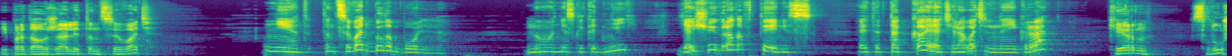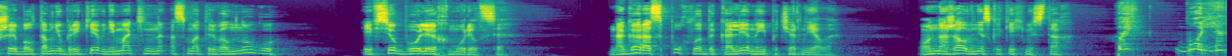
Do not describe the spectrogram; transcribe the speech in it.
И продолжали танцевать? Нет, танцевать было больно. Но несколько дней я еще играла в теннис. Это такая очаровательная игра. Керн, слушая болтовню Брике, внимательно осматривал ногу и все более хмурился. Нога распухла до колена и почернела. Он нажал в нескольких местах. «Ой, больно!»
